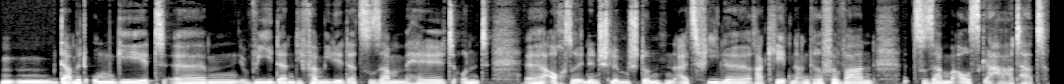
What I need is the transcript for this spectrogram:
damit umgeht, ähm, wie dann die Familie da zusammenhält und äh, auch so in den schlimmen Stunden, als viele Raketenangriffe waren, zusammen ausgeharrt hat.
